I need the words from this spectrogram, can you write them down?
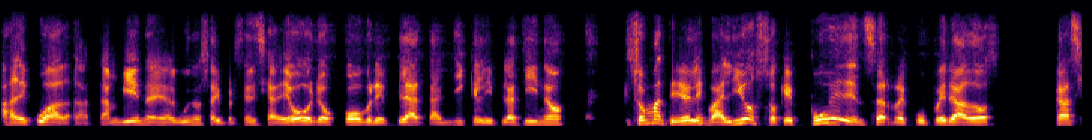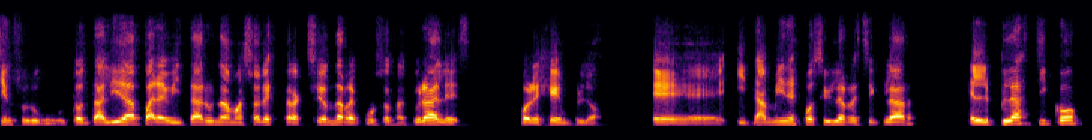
adecuada. También en algunos hay presencia de oro, cobre, plata, níquel y platino, que son materiales valiosos que pueden ser recuperados casi en su totalidad para evitar una mayor extracción de recursos naturales, por ejemplo. Eh, y también es posible reciclar el plástico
